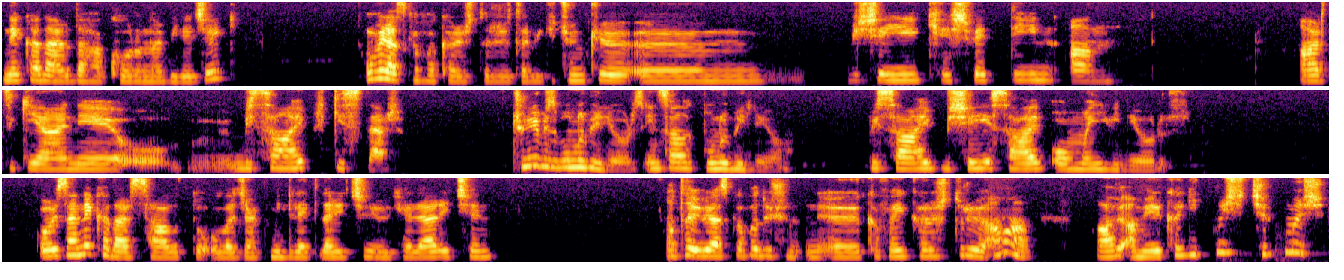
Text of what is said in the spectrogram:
ne kadar daha korunabilecek? O biraz kafa karıştırıcı tabii ki. Çünkü e, bir şeyi keşfettiğin an artık yani bir sahiplik ister. Çünkü biz bunu biliyoruz. İnsanlık bunu biliyor. Bir sahip bir şeye sahip olmayı biliyoruz. O yüzden ne kadar sağlıklı olacak milletler için, ülkeler için. O tabii biraz kafa düşün, e, kafayı karıştırıyor ama abi Amerika gitmiş, çıkmış.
